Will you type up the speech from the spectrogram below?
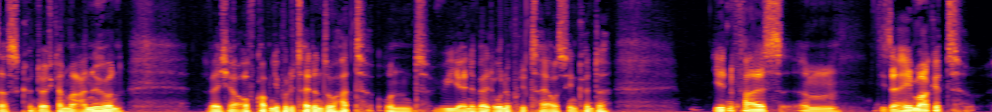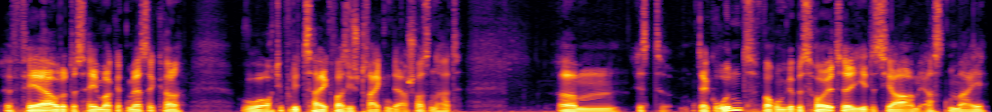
Das könnt ihr euch gerne mal anhören, welche Aufgaben die Polizei denn so hat und wie eine Welt ohne Polizei aussehen könnte. Jedenfalls ähm, dieser Haymarket Affair oder das Haymarket Massacre, wo auch die Polizei quasi Streikende erschossen hat, ähm, ist der Grund, warum wir bis heute jedes Jahr am 1. Mai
